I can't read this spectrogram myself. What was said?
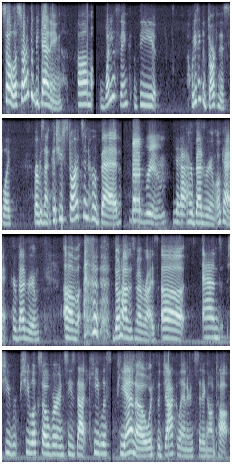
So let's start at the beginning. Um, what do you think the what do you think the darkness like represent? Because she starts in her bed. Bedroom. Yeah, her bedroom. Okay, her bedroom. Um, don't have this memorized. Uh, and she she looks over and sees that keyless piano with the jack lantern sitting on top.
